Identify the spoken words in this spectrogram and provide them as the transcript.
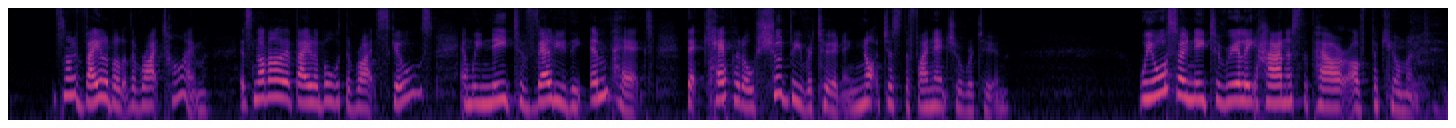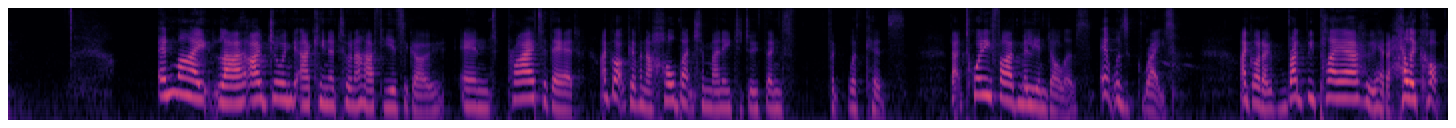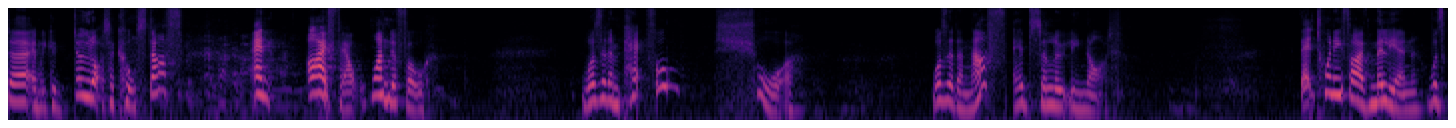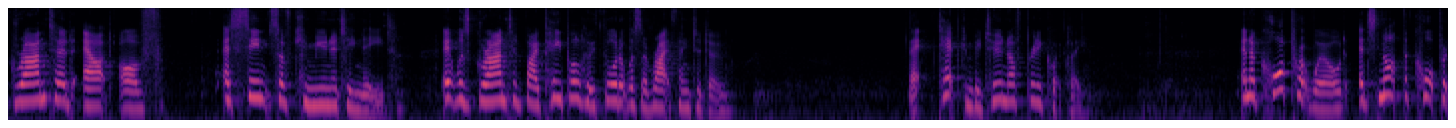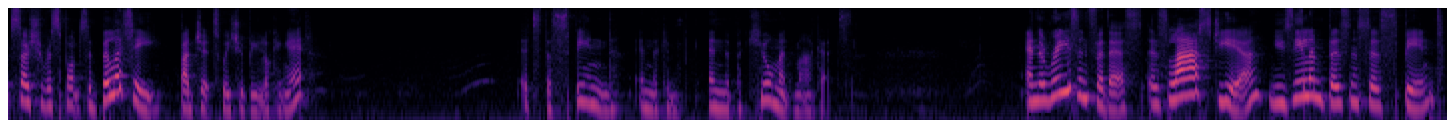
it's not available at the right time. It's not available with the right skills, and we need to value the impact that capital should be returning, not just the financial return. We also need to really harness the power of procurement. In my I joined Ākina two and a half years ago, and prior to that, I got given a whole bunch of money to do things with kids, about $25 million. It was great. I got a rugby player who had a helicopter, and we could do lots of cool stuff, and I felt wonderful. Was it impactful? Sure. Was it enough? Absolutely not. That 25 million was granted out of a sense of community need. It was granted by people who thought it was the right thing to do. That tap can be turned off pretty quickly. In a corporate world, it's not the corporate social responsibility budgets we should be looking at. It's the spend in the, in the procurement markets. And the reason for this is last year, New Zealand businesses spent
